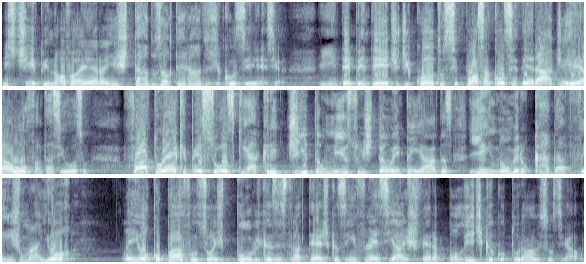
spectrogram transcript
estirpe nova era e estados alterados de consciência. E independente de quanto se possa considerar de real ou fantasioso, fato é que pessoas que acreditam nisso estão empenhadas e em número cada vez maior em ocupar funções públicas estratégicas e influenciar a esfera política, cultural e social.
